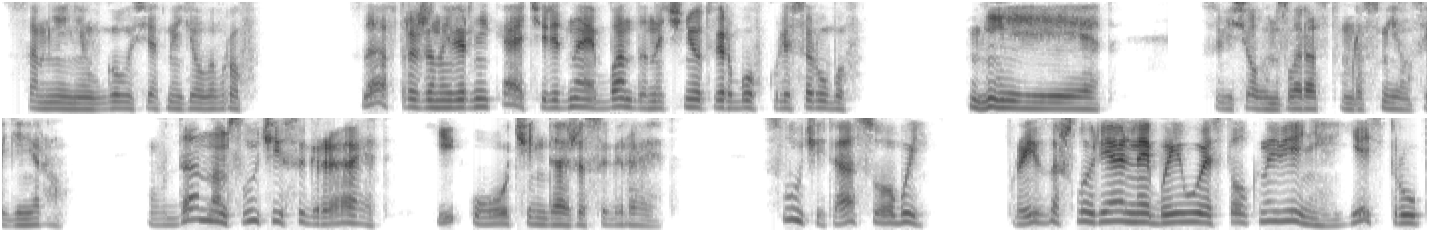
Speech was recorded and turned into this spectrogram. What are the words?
С сомнением в голосе отметил Лавров. Завтра же наверняка очередная банда начнет вербовку лесорубов. Нет, с веселым злорадством рассмеялся генерал. В данном случае сыграет. И очень даже сыграет. Случай-то особый. Произошло реальное боевое столкновение, есть труп.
